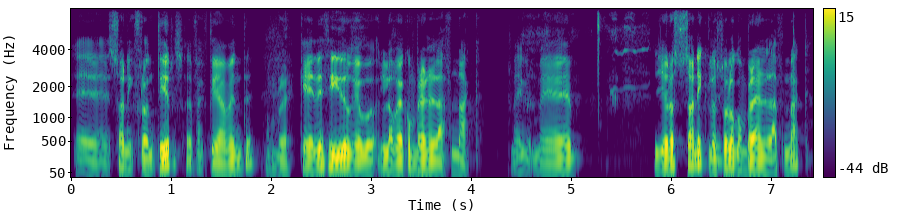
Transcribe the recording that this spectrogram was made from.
eh, Sonic Frontiers, efectivamente, Hombre, que he decidido que lo voy a comprar en la FNAC. Me- me- yo los Sonic los suelo comprar en la FNAC.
